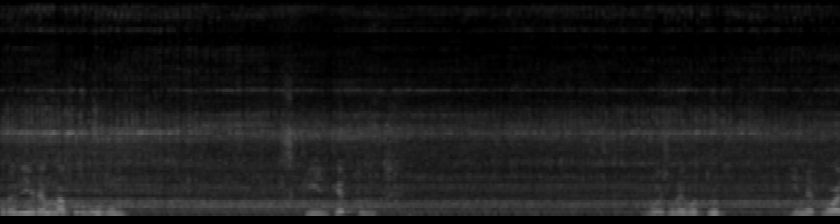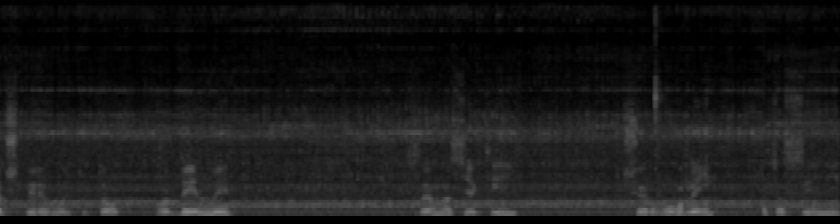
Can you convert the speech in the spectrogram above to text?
перевіримо напругу. Скільки тут. Можливо, тут і не 24 вольти. Так, один ми. Це в нас який? Червоний, а це синій.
